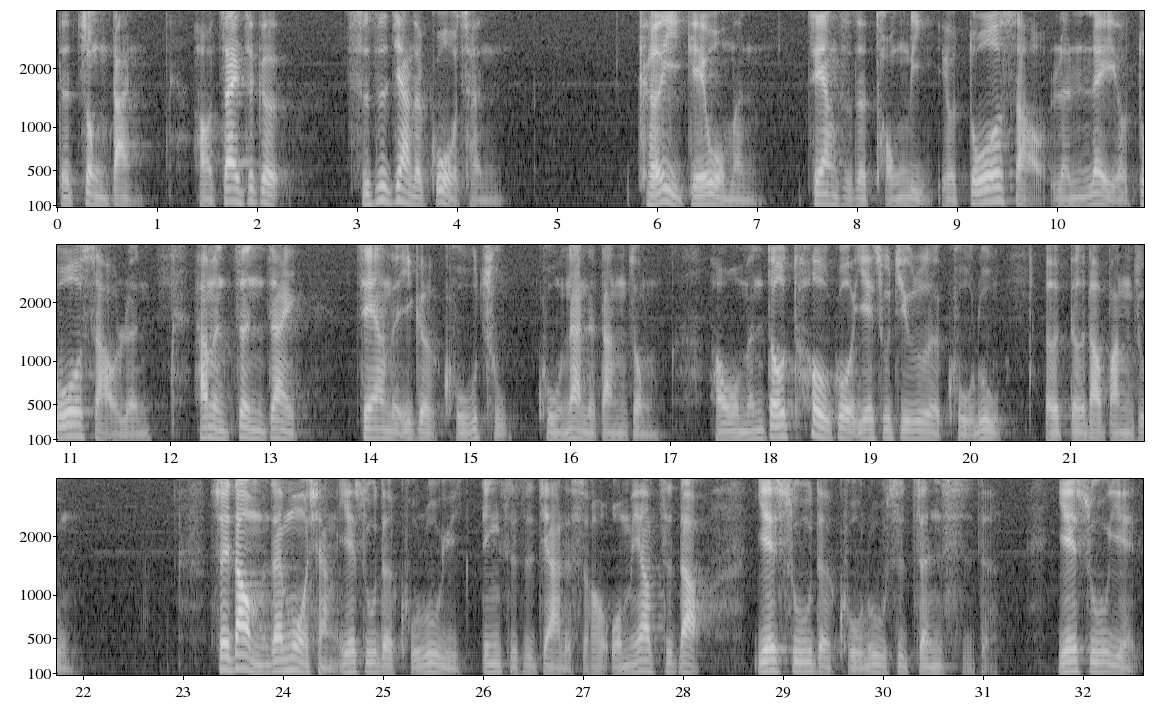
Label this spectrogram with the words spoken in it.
的重担。好，在这个十字架的过程，可以给我们这样子的同理：有多少人类，有多少人，他们正在这样的一个苦楚、苦难的当中。好，我们都透过耶稣基督的苦路而得到帮助。所以，当我们在默想耶稣的苦路与钉十字架的时候，我们要知道，耶稣的苦路是真实的。耶稣也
